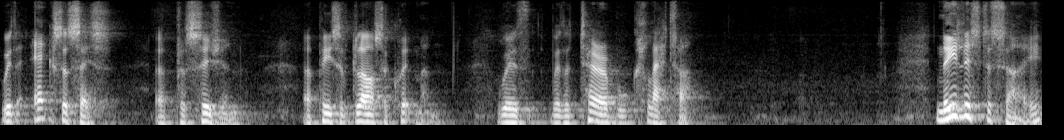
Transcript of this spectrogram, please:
with excess of precision a piece of glass equipment with, with a terrible clatter. Needless to say,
